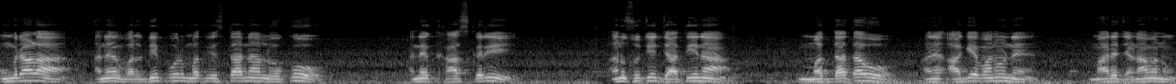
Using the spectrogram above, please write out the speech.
ઉમરાળા અને વલભીપુર મત વિસ્તારના લોકો અને ખાસ કરી અનુસૂચિત જાતિના મતદાતાઓ અને આગેવાનોને મારે જણાવવાનું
